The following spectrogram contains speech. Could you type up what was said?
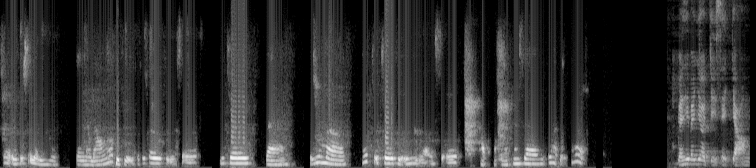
chắc là em cũng sẽ dành một ngày nào đó được nghỉ vào thứ tư thì em sẽ đi chơi. Và nếu như mà hết chỗ chơi thì em nghĩ là em sẽ học hoặc là tham gia những cái hoạt động khác vậy thì bây giờ chị sẽ chọn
